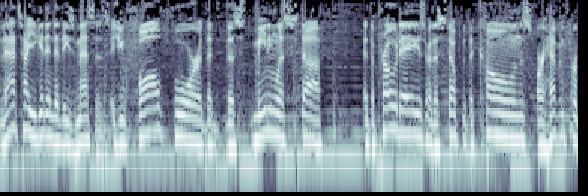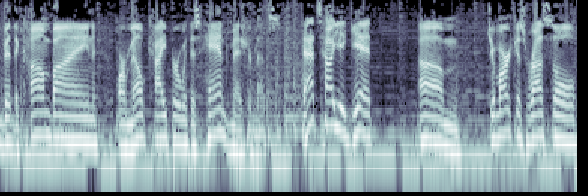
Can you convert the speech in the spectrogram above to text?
That's how you get into these messes. Is you fall for the the meaningless stuff at the pro days or the stuff with the cones or heaven forbid the combine or Mel Kiper with his hand measurements. That's how you get um, Jamarcus Russell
